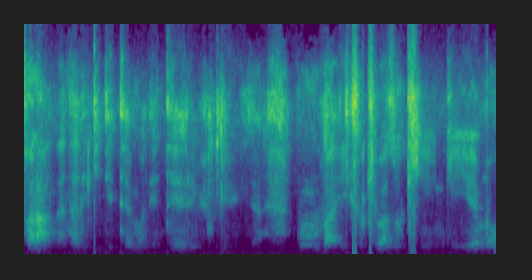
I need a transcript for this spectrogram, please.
nta mafaranga nta likidite monetere numva icyo kibazo kingiyemo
